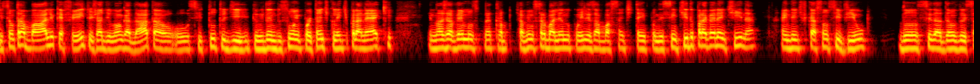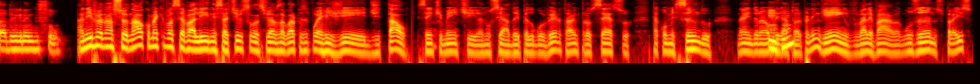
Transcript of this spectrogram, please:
Isso é um trabalho que é feito já de longa data, o, Instituto de, do Rio Grande do Sul é um importante cliente para a NEC, e nós já vemos, né, já vemos trabalhando com eles há bastante tempo nesse sentido para garantir né, a identificação civil dos cidadãos do estado do Rio Grande do Sul. A nível nacional, como é que você avalia iniciativas que nós tivemos agora, por exemplo, o RG Digital, recentemente anunciado aí pelo governo, está em processo, está começando, né, ainda não é uhum. obrigatório uhum. para ninguém, vai levar alguns anos para isso,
